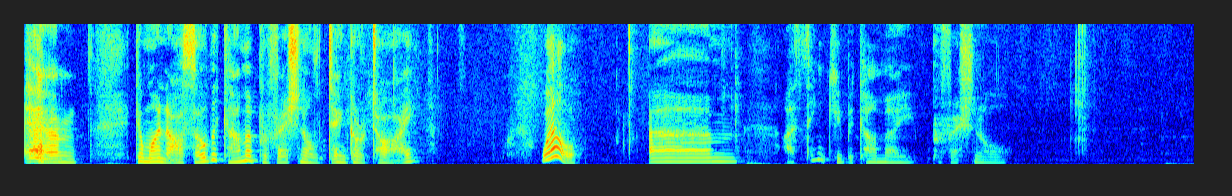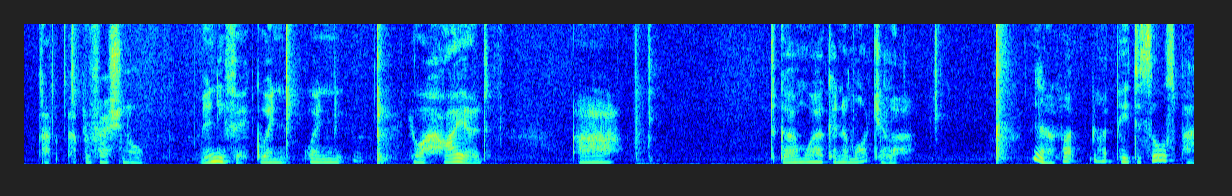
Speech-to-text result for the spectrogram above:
Can one also become a professional tinker toy? Well, um, I think you become a professional a, a professional minifig when when you're hired uh, to go and work in a modular. You know, like like Peter Saucepan.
